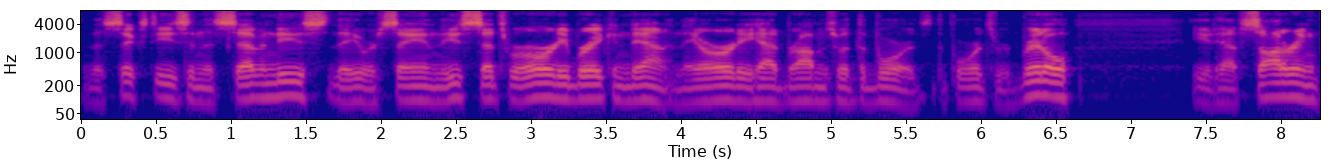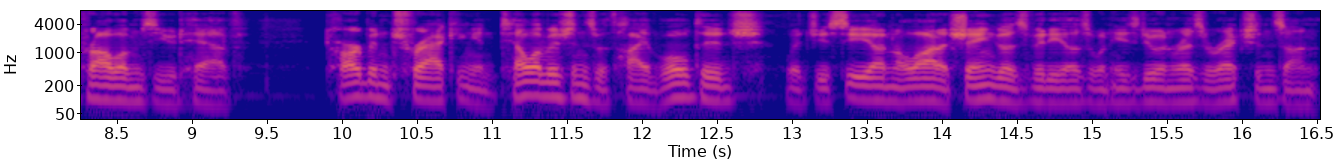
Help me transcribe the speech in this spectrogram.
in the 60s and the 70s, they were saying these sets were already breaking down and they already had problems with the boards. The boards were brittle. You'd have soldering problems. You'd have carbon tracking in televisions with high voltage, which you see on a lot of Shango's videos when he's doing resurrections on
